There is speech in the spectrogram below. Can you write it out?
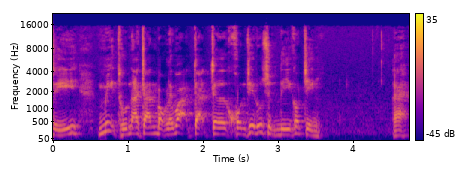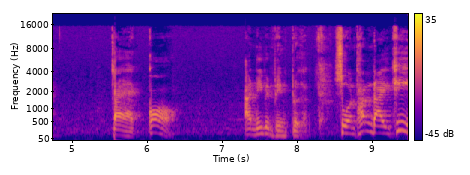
ศีมิถุนอาจารย์บอกเลยว่า จะเจอคนที่รู้สึกดีก็จริงนะแต่ก็อันนี้เป็นเพียงเปลือก ส่วนท่านใดที่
